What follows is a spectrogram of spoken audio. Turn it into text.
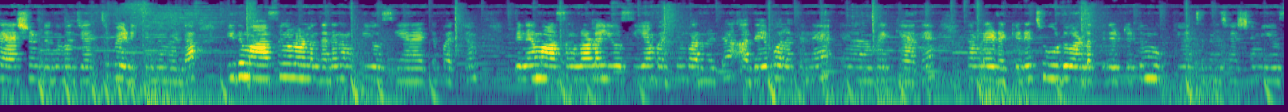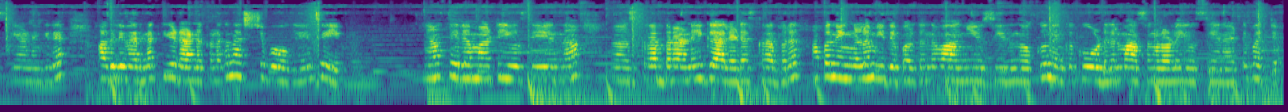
ക്യാഷ് ഉണ്ടെന്ന് വിചാരിച്ച് പേടിക്കൊന്നും വേണ്ട. ഇത് മാസങ്ങളോളം തന്നെ നമുക്ക് യൂസ് ചെയ്യാനായിട്ട് പറ്റും. പിന്നെ മാസങ്ങളോളം യൂസ് ചെയ്യാൻ പറ്റും പറഞ്ഞിട്ട് അതേപോലെ തന്നെ വെക്കാതെ. നമ്മൾ ഇടയ്ക്കിടെ ചൂടുവെള്ളത്തിലിട്ടിട്ട് മുക്കി വെച്ചതിന് ശേഷം യൂസ് ചെയ്യുകയാണെങ്കിൽ അതിൽ വരുന്ന കീടാണുക്കളൊക്കെ നശിച്ചു പോവുകയും ചെയ്യും. ഞാൻ സ്ഥിരമായിട്ട് യൂസ് ചെയ്യുന്ന സ്ക്രബ്ബറാണ് ഈ ഗാലയുടെ സ്ക്രബ്ബർ. അപ്പോൾ നിങ്ങളും ഇതേപോലെ തന്നെ വാങ്ങി യൂസ് ചെയ്ത് നോക്കൂ. നിങ്ങൾക്ക് കൂടുതൽ മാസങ്ങളോളം യൂസ് ചെയ്യാനായിട്ട് പറ്റും.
